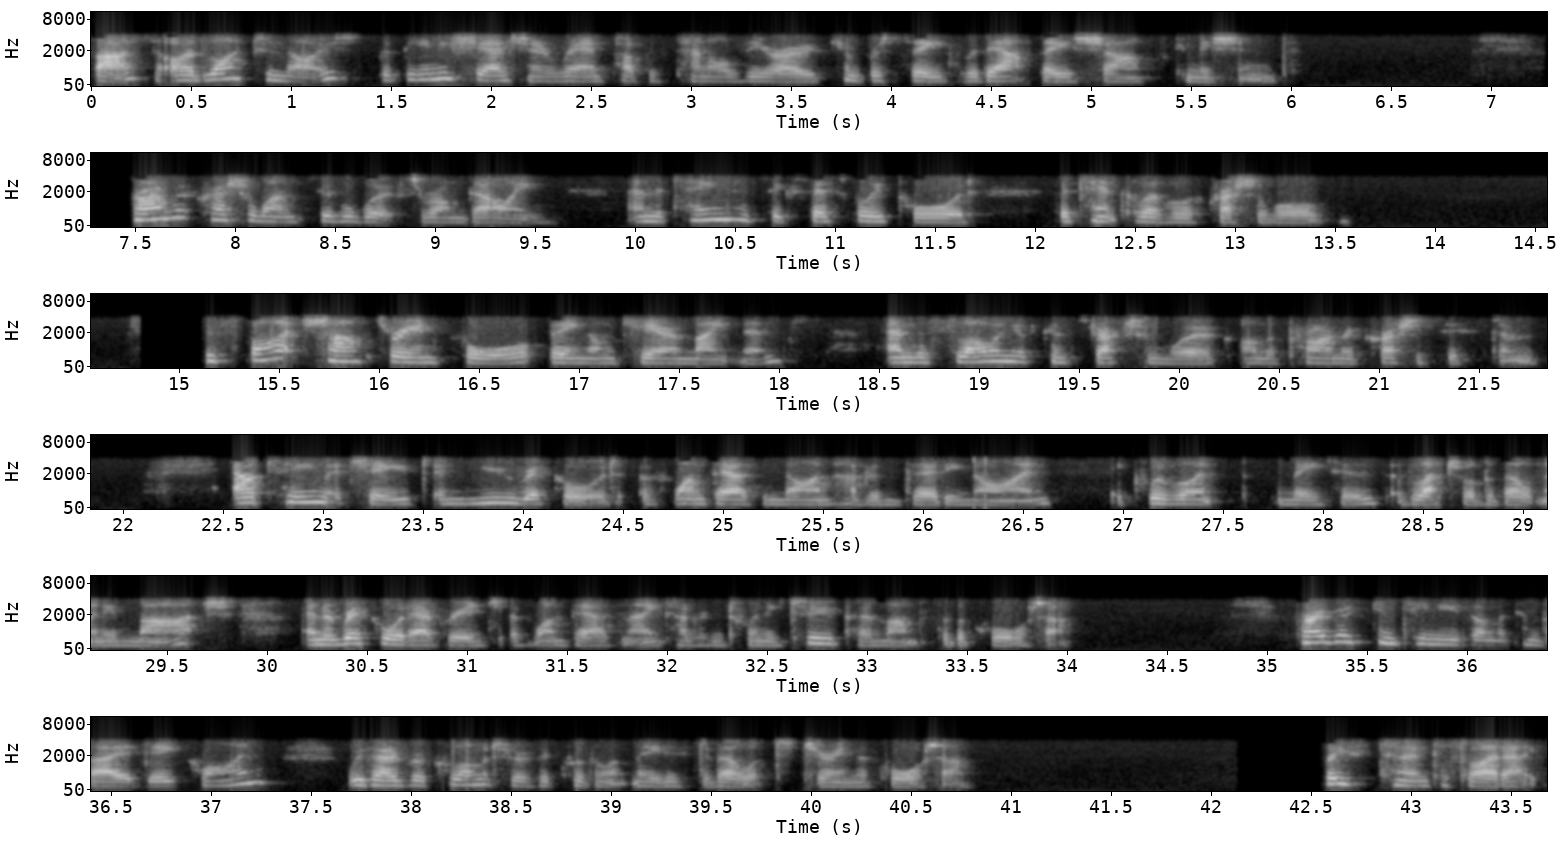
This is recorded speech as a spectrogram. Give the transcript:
But I'd like to note that the initiation and ramp-up of Panel Zero can proceed without these shafts commissioned. Primary Crusher 1 civil works are ongoing, and the team has successfully poured the 10th level of crusher wall. Despite Shaft 3 and 4 being on care and maintenance and the slowing of construction work on the primary crusher system, our team achieved a new record of 1,939 equivalent meters of lateral development in March and a record average of 1,822 per month for the quarter. Progress continues on the conveyor decline, with over a kilometer of equivalent meters developed during the quarter. Please turn to slide eight.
